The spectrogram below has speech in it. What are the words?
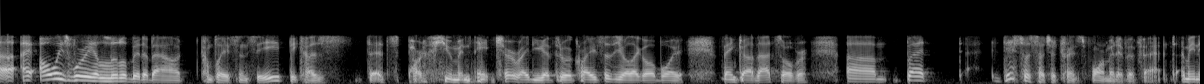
uh, I always worry a little bit about complacency because that's part of human nature, right? You get through a crisis, you're like, oh boy, thank God that's over. Um, but this was such a transformative event. I mean,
